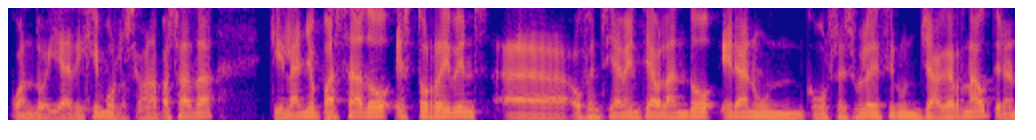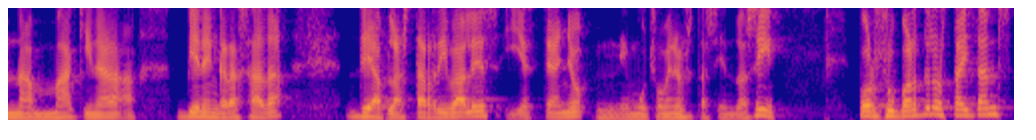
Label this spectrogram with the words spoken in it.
Cuando ya dijimos la semana pasada que el año pasado estos Ravens, ah, ofensivamente hablando, eran un, como se suele decir, un juggernaut, eran una máquina bien engrasada de aplastar rivales y este año ni mucho menos está siendo así. Por su parte, los Titans,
